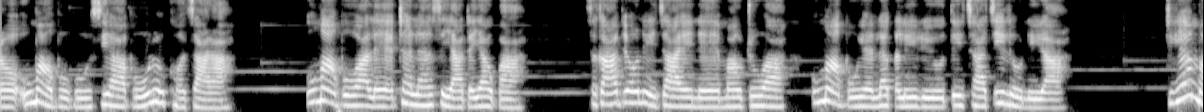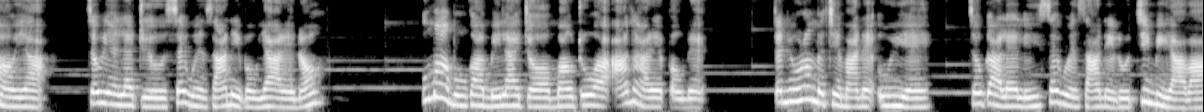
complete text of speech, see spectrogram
တော့ဦးမောင်ပူကိုဆရာဘိုးလို့ခေါ်ကြတာဦးမောင်ပူကလည်းအထက်လန်းဆရာတစ်ယောက်ပါစကားပြောနေကြရင်လည်းမောင်တူဟာဦးမောင်ပူရဲ့လက်ကလေးတွေကိုတေချာကြည့်လို့နေတာဒီကမောင်ရကျုပ်ရဲ့လက်တွေကိုစိတ်ဝင်စားနေပုံရတယ်နော်ဦးမောင်ပူကမေးလိုက်တော့မောင်တူကအားနာတဲ့ပုံနဲ့တမျိုးတော့မချင်ပါနဲ့ဦးရဲ့ကျုပ်ကလည်းလေစိတ်ဝင်စားနေလို့ကြည့်မိတာပါ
